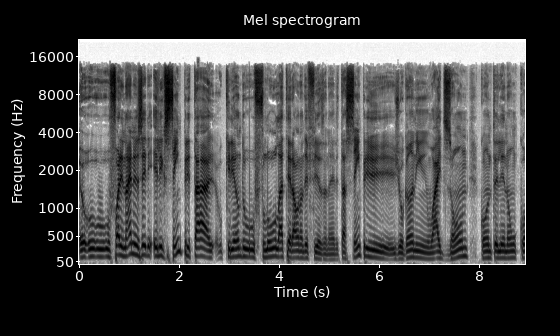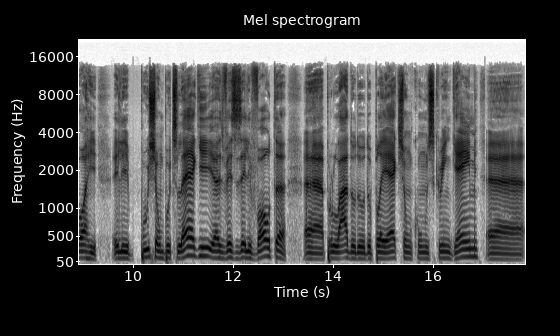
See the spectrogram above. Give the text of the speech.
o, o 49ers, ele, ele sempre tá criando o flow lateral na defesa, né? Ele tá sempre jogando em wide zone, quando ele não corre, ele puxa um bootleg, e às vezes ele volta é, pro lado do, do play action com um screen game. É,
